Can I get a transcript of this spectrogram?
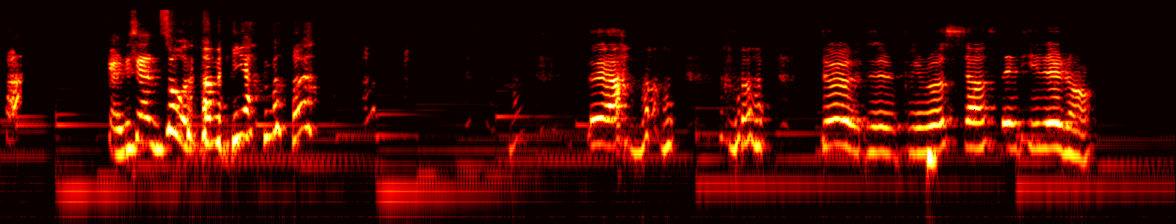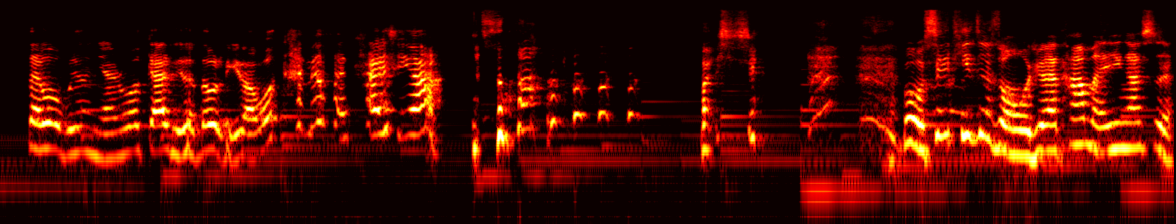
感觉像揍他们一样的。对呀，就是就是，比如像 CT 这种，再过五六年，如果该离的都离了，我肯定很开心啊！我是，不，CT 这种，我觉得他们应该是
